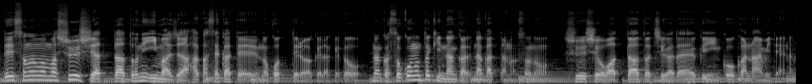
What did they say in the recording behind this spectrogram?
でそのまま修士やった後に今じゃあ博士課程で残ってるわけだけどなんかそこの時になんかなかったの？その修士終わった後違う大学院行こうかなみたいな。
